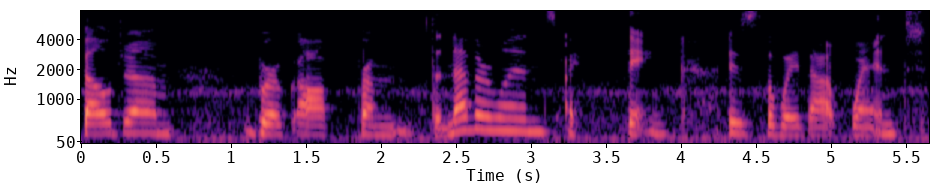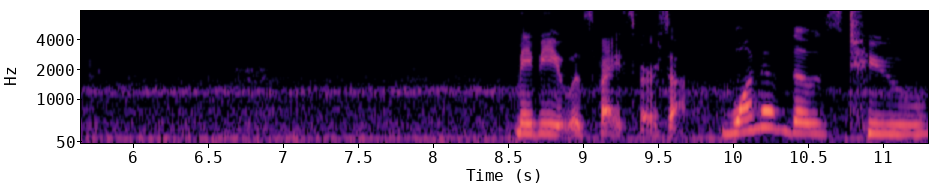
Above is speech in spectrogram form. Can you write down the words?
Belgium broke off from the Netherlands, I think, is the way that went. Maybe it was vice versa. One of those two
